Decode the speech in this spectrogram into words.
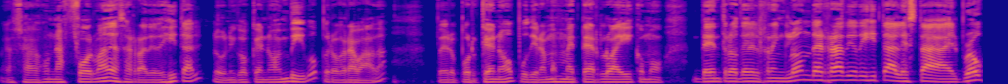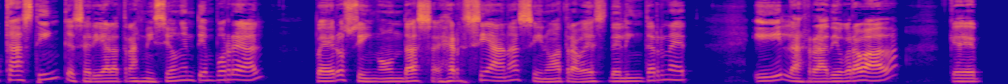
O sea, es una forma de hacer radio digital, lo único que no en vivo, pero grabada. Pero ¿por qué no? Pudiéramos meterlo ahí como dentro del renglón de radio digital está el broadcasting, que sería la transmisión en tiempo real, pero sin ondas hercianas, sino a través del Internet, y la radio grabada, que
